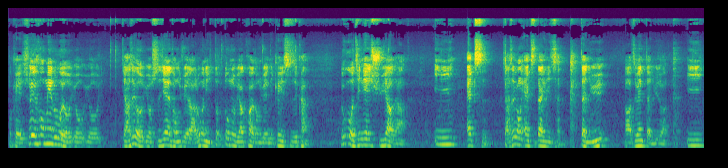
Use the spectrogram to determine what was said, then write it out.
，OK，所以后面如果有有有，假设有有时间的同学啦，如果你动动作比较快的同学，你可以试试看。如果我今天需要的啊，一 x，假设用 x 代替乘，等于啊这边等于什么一，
